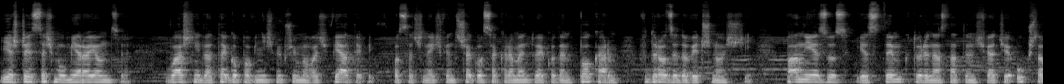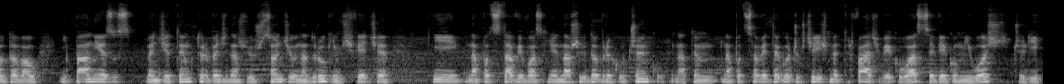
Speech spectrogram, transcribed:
i jeszcze jesteśmy umierający, Właśnie dlatego powinniśmy przyjmować wiatek w postaci Najświętszego Sakramentu jako ten pokarm w drodze do wieczności. Pan Jezus jest tym, który nas na tym świecie ukształtował i Pan Jezus będzie tym, który będzie nas już sądził na drugim świecie i na podstawie właśnie naszych dobrych uczynków, na, tym, na podstawie tego, czy chcieliśmy trwać w Jego łasce, w Jego miłości, czyli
